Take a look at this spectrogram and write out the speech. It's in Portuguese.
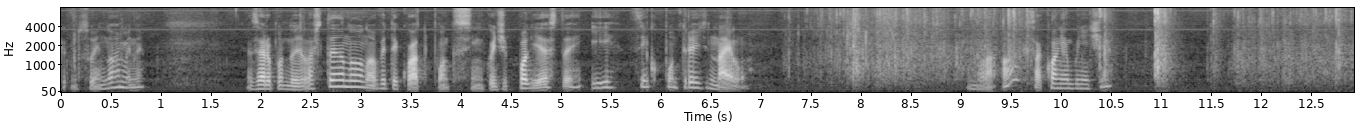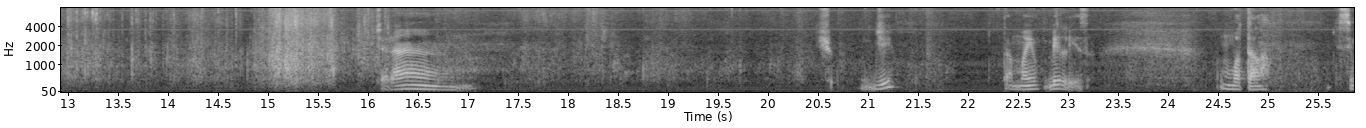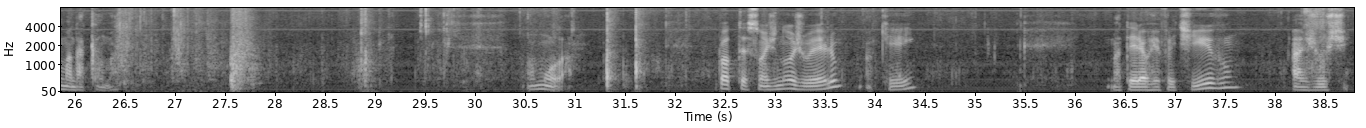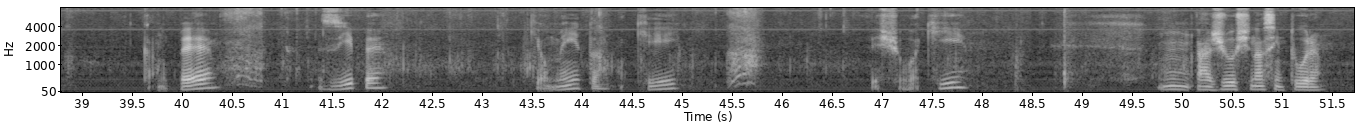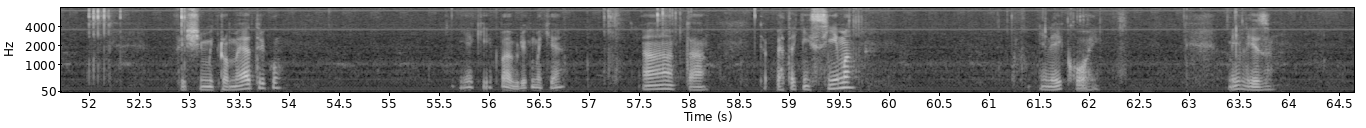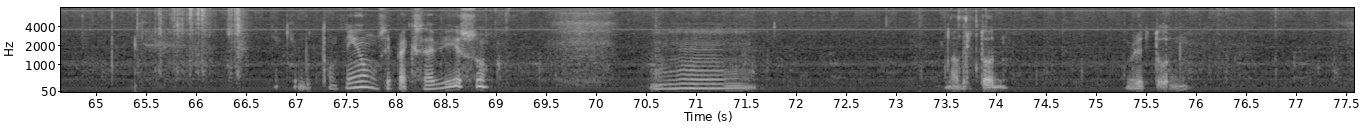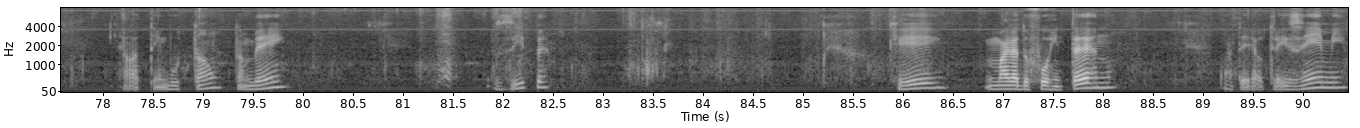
Eu não sou enorme, né? 0.2 de elastano, 94.5 de poliéster e 5.3 de nylon. Vamos lá, olha que sacolinha bonitinha. Tcharam! Deixa eu medir. Tamanho, beleza. Vamos botar ela em cima da cama. Vamos lá proteções no joelho, ok. Material refletivo, ajuste no pé, zíper, que aumenta, ok. Fechou aqui. Um ajuste na cintura, fechinho micrométrico. E aqui para abrir como é que é? Ah, tá. Aperta aqui em cima, ele aí corre. Beleza. Aqui o botãozinho, não sei para que serve isso. Hum, abre todo. Abre todo. Ela tem botão também. Zíper. Ok. Malha do forro interno. Material 3M.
